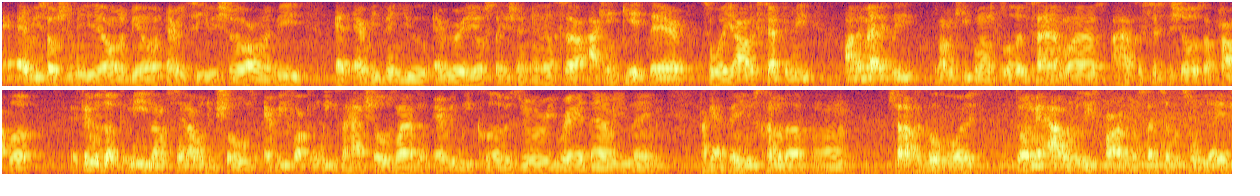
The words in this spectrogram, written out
every social media. I want to be on every TV show. I want to be at every venue, every radio station. And until I can get there to where y'all accepting me automatically, I'm to keep on flooding timelines. I have consistent shows that pop up. If it was up to me, you know what I'm saying, I would do shows every fucking week because I have shows lined up every week. Club Missouri, Red Diamond, you name it. I got venues coming up. Um, shout out to Go Boys. Throwing me an album release party on September 28th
